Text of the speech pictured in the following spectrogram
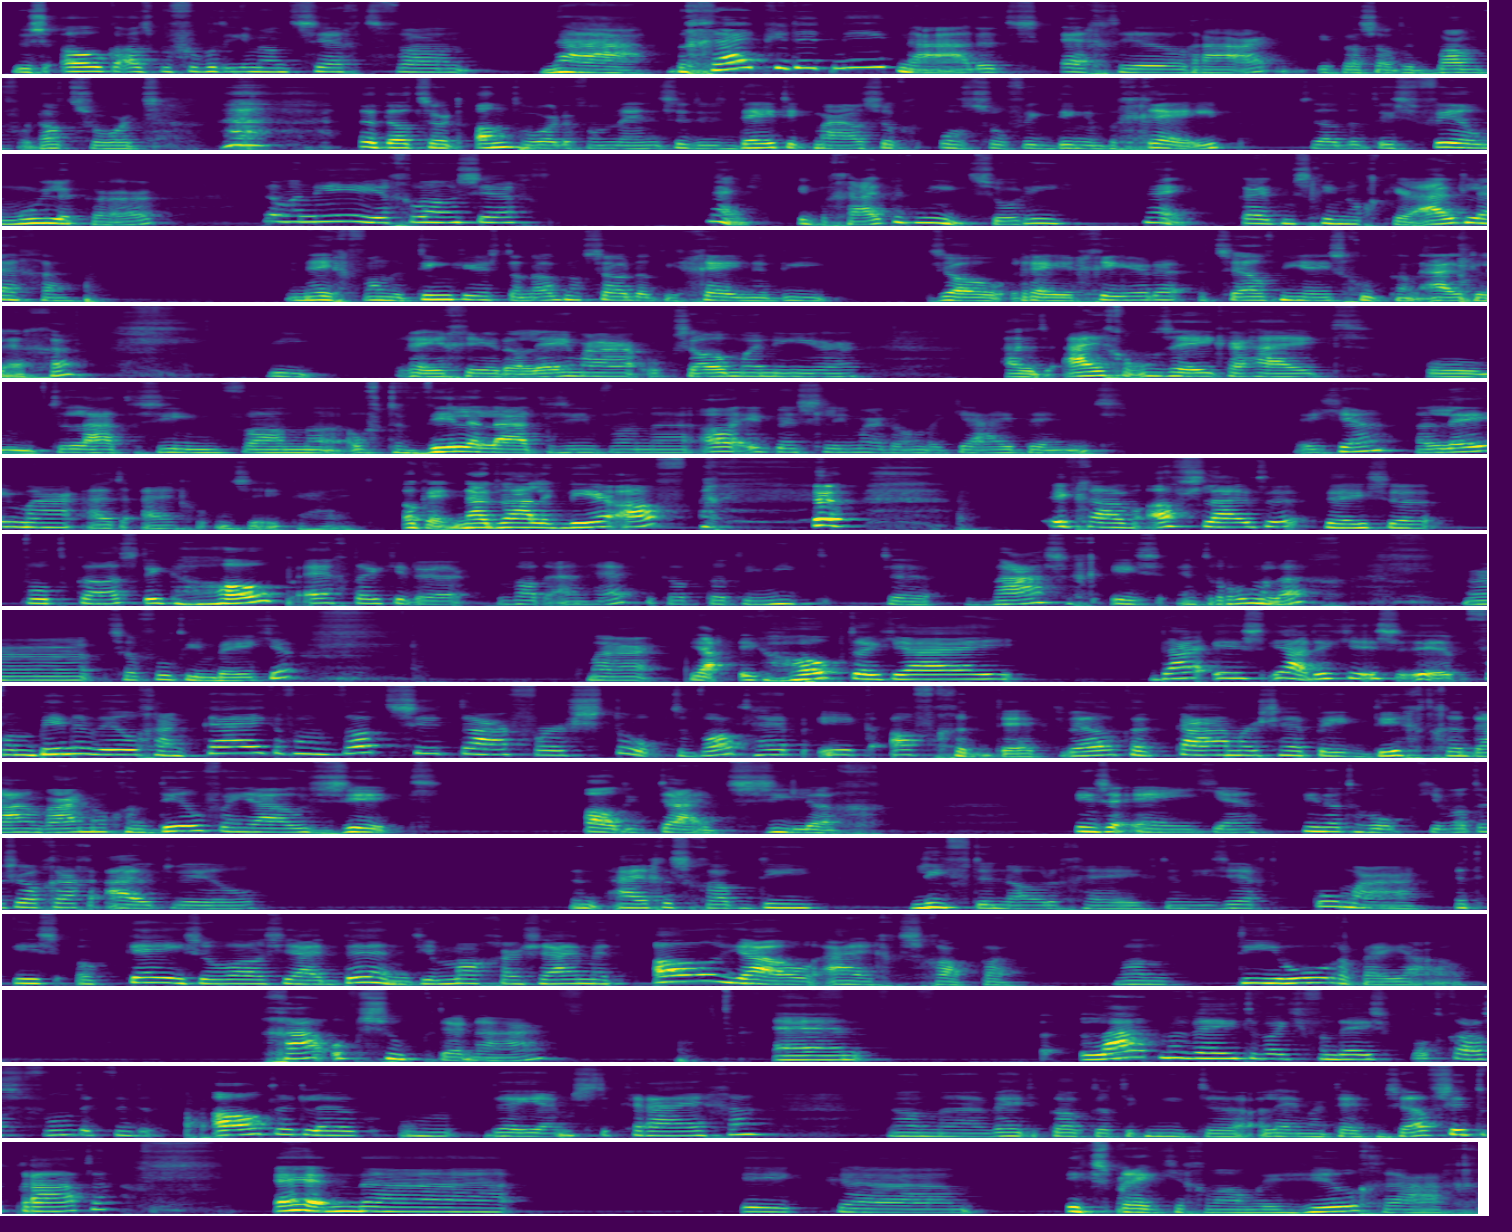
Dus ook als bijvoorbeeld iemand zegt van, nou, begrijp je dit niet? Nou, dat is echt heel raar. Ik was altijd bang voor dat soort, dat soort antwoorden van mensen. Dus deed ik maar alsof, ik dingen begreep. Terwijl dat is veel moeilijker dan wanneer je gewoon zegt: Nee, ik begrijp het niet, sorry. Nee, kan je het misschien nog een keer uitleggen? En 9 van de 10 keer is dan ook nog zo dat diegene die zo reageerde het zelf niet eens goed kan uitleggen. Die reageerde alleen maar op zo'n manier uit eigen onzekerheid om te laten zien van, uh, of te willen laten zien van, uh, oh, ik ben slimmer dan dat jij bent. Weet je? Alleen maar uit eigen onzekerheid. Oké, nou dwaal ik weer af. ik ga hem afsluiten, deze podcast. Ik hoop echt dat je er wat aan hebt. Ik hoop dat hij niet te wazig is en te rommelig. Uh, zo voelt hij een beetje. Maar ja, ik hoop dat jij daar is, ja, dat je eens eh, van binnen wil gaan kijken van wat zit daar verstopt? Wat heb ik afgedekt? Welke kamers heb ik dicht gedaan waar nog een deel van jou zit? Al die tijd zielig. In zijn eentje, in het hokje, wat er zo graag uit wil. Een eigenschap die liefde nodig heeft en die zegt: Kom maar, het is oké zoals jij bent. Je mag er zijn met al jouw eigenschappen, want die horen bij jou. Ga op zoek daarnaar en laat me weten wat je van deze podcast vond. Ik vind het altijd leuk om DM's te krijgen. Dan uh, weet ik ook dat ik niet uh, alleen maar tegen mezelf zit te praten. En uh, ik, ik spreek je gewoon weer heel graag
